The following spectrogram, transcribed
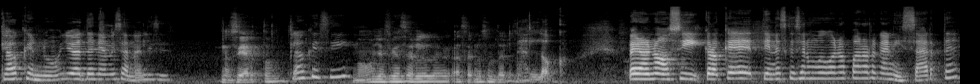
Claro que no, yo ya tenía mis análisis. ¿No es cierto? Claro que sí. No, yo fui a, hacerle, a hacernos el de Estás loco. Pero no, sí, creo que tienes que ser muy bueno para organizarte.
